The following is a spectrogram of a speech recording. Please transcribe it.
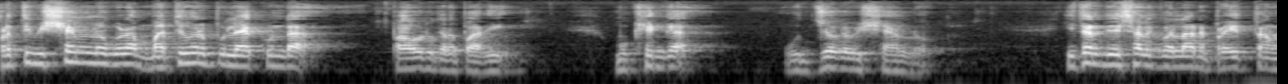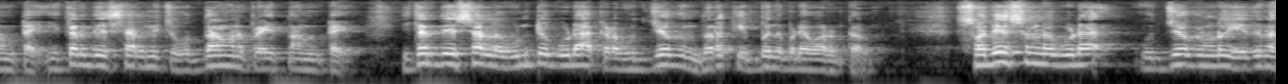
ప్రతి విషయంలో కూడా మతివరపు లేకుండా పావులు కలపాలి ముఖ్యంగా ఉద్యోగ విషయాల్లో. ఇతర దేశాలకు వెళ్ళాలని ప్రయత్నాలు ఉంటాయి. ఇతర దేశాల నుంచి వద్దామని ప్రయత్నాలు ఉంటాయి. ఇతర దేశాల్లో ఉంటూ కూడా అక్కడ ఉద్యోగం దొరక ఇబ్బంది పడేవారు ఉంటారు. స్వదేశంలో కూడా ఉద్యోగంలో ఏదైనా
